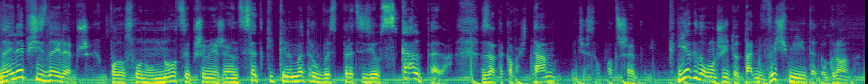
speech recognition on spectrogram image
Najlepsi z najlepszych, pod osłoną nocy przemierzając setki kilometrów, by z precyzją skalpela zaatakować tam, gdzie są potrzebni. Jak dołączyć do tak wyśmienitego grona?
